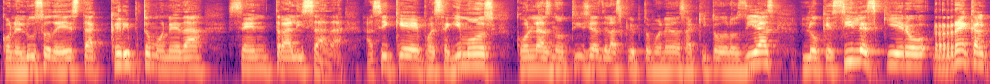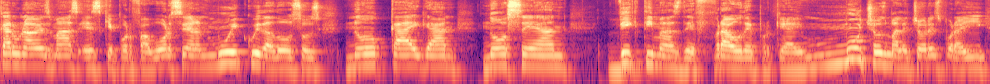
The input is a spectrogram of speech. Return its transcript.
con el uso de esta criptomoneda centralizada. Así que pues seguimos con las noticias de las criptomonedas aquí todos los días. Lo que sí les quiero recalcar una vez más es que por favor sean muy cuidadosos, no caigan, no se sean víctimas de fraude porque hay muchos malhechores por ahí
